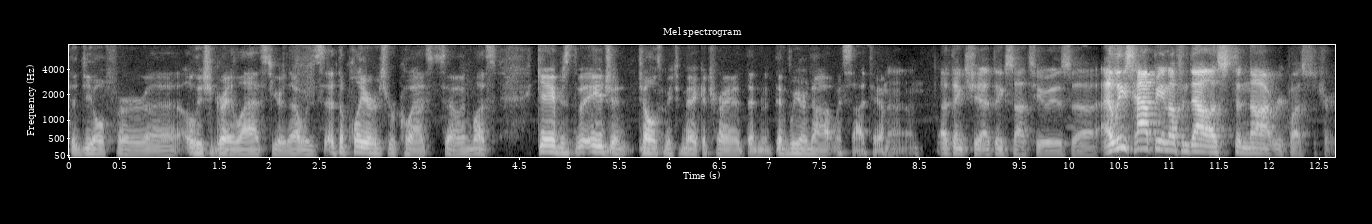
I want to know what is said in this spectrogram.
the deal for uh, Allisha Gray last year, that was at the player's request. So unless Gabe is the agent tells me to make a trade, then then we are not with Satou. No, I think she. I think Satou is uh, at least happy enough in Dallas to not request a trade.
